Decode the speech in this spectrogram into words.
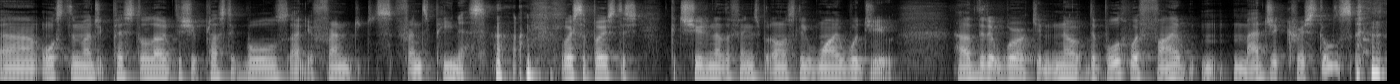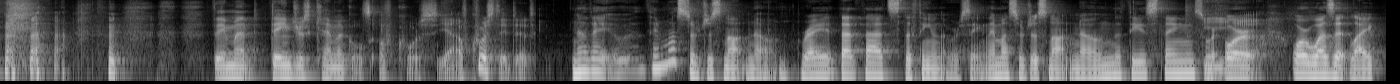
Um, Austin Magic Pistol allowed to shoot plastic balls at your friend's friend's penis. We're supposed to sh- could shoot in other things, but honestly, why would you? How did it work? You know, the balls were five m- magic crystals. they meant dangerous chemicals, of course. Yeah, of course they did. No, they they must have just not known, right? That that's the theme that we're seeing. They must have just not known that these things were, or or was it like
